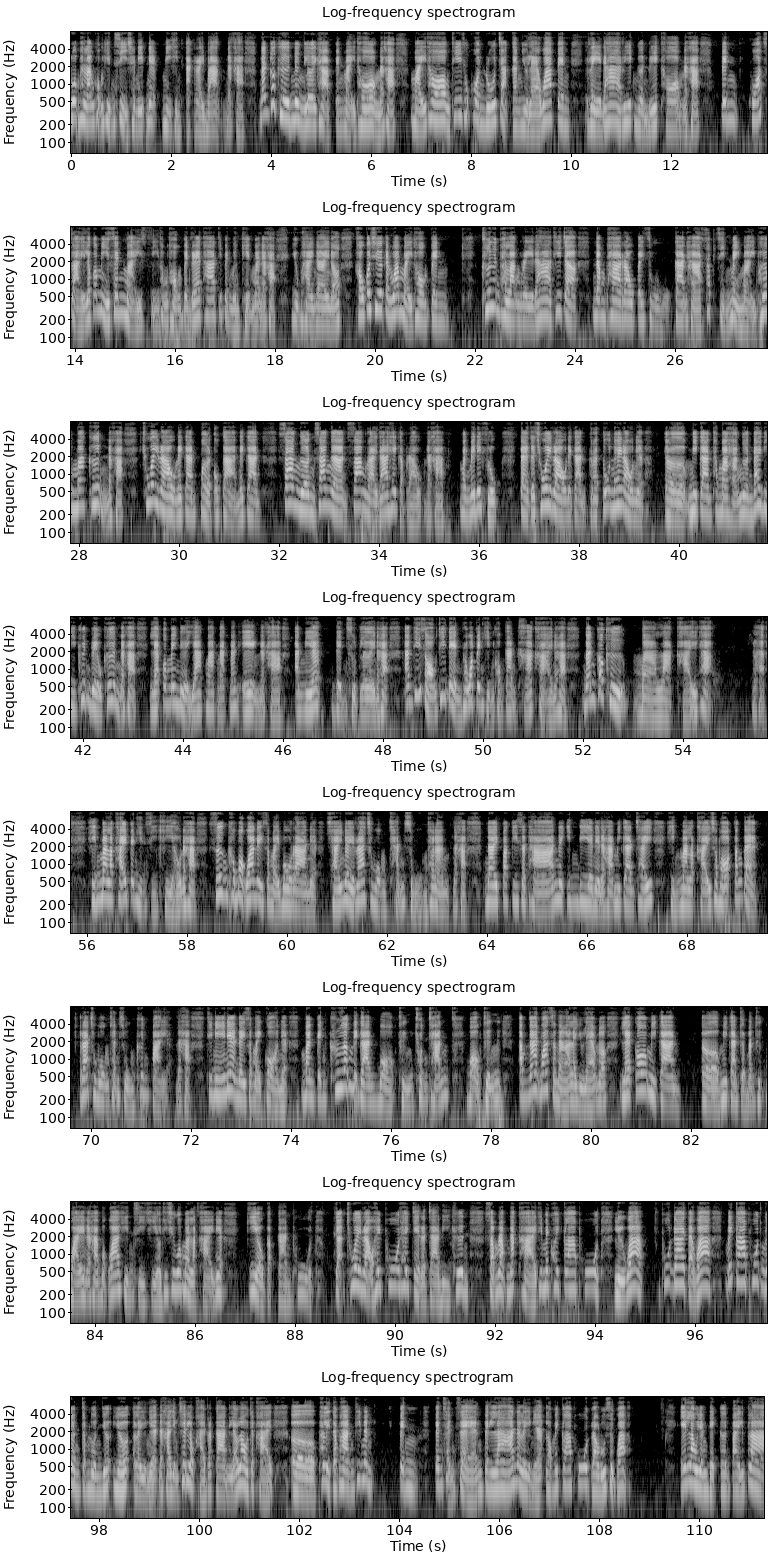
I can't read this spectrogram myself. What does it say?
รวมพลังของหินสี่ชนิดเนี่ยมีหินอะไรบ้างนะคะ นั่นก็คือหนึ่งเลยค่ะ เป็นไหมทองนะคะ ไหมทองที่ทุกคนรู้จักกันอยู่แล้วว่าเป็นเรดาร์เรียกเงินเรียกทองนะคะ เป็นควอตใสแล้วก็มีเส้นไหมสีทองทองๆเป็นแร่ธาตุที่เป็นเหมือนเข็มอะนะคะ อยู่ภายในเนาะเขาก็เชื่อกันว่าไหมทองเป็น คลื่นพลังเรดาร์ที่จะนำพาเราไปสู่การหาทรัพย์สินใหม่ๆ เพิ่มมากขึ้นนะคะ ช่วยเราในการเปิดโอกาสในการสร้างเงินสร้างงานสร้างรายได้ให้กับเรานะคะ มันไม่ได้ฟลุกแต่จะช่วยเราในการกระตุ้นให้เราเนี่ยมีการทำมาหาเงินได้ดีขึ้นเร็วขึ้นนะคะ และก็ไม่เหนื่อยยากมากนักนั่นเองนะคะ อันเนี้ย เด่นสุดเลยนะคะ อันที่สองที่เด่นเพราะว่าเป็นหินของการค้าขายนะคะ นั่นก็คือมาลาไขค่ะนะคะหินมาลาไคเป็นหินสีเขียวนะคะ ซึ่งเขาบอกว่าในสมัยโบราณเนี่ยใช้ในราชวงศ์ชั้นสูงเท่านั้นนะคะ ในปากีสถานในอินเดียเนี่ยนะคะมีการใช้หินมาลาไคเฉพาะตั้งแต่ ราชวงศ์ชั้นสูงขึ้นไปอะนะคะ ทีนี้เนี่ยในสมัยก่อนเนี่ยมันเป็นเครื่องในการบอกถึงชนชั้น บอกถึงอำนาจวาสนาอะไรอยู่แล้วเนาะและก็มีการมีการจดบันทึกไว้นะคะ บอกว่าหินสีเขียวที่ชื่อว่ามาลาไคต์เนี่ยเกี่ยวกับการพูด จะช่วยเราให้พูดให้เจรจาดีขึ้นสำหรับนักขายที่ไม่ค่อยกล้าพูด หรือว่า พูดได้แต่ว่าไม่กล้าพูดเงินจำนวนเยอะๆอะไรอย่างเงี้ยนะคะ อย่างเช่นเราขายประกันแล้วเราจะขายเออผลิตภัณฑ์ที่มันเป็นเป็นแสนแสนเป็นล้านอะไรอย่างเงี้ย เราไม่กล้าพูดเรารู้สึกว่า เอ๊ะเรายังเด็กเกินไปหรือเปล่า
